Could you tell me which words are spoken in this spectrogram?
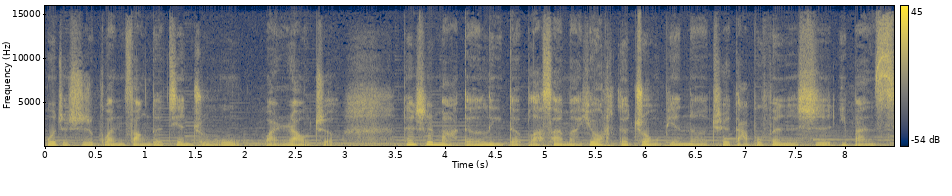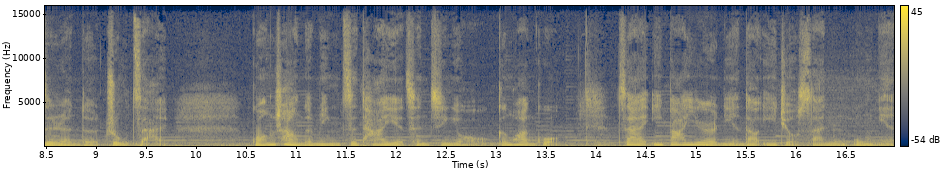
或者是官方的建筑物环绕着，但是马德里的布拉萨马尤尔的周边呢，却大部分是一般私人的住宅。广场的名字它也曾经有更换过，在一八一二年到一九三五年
